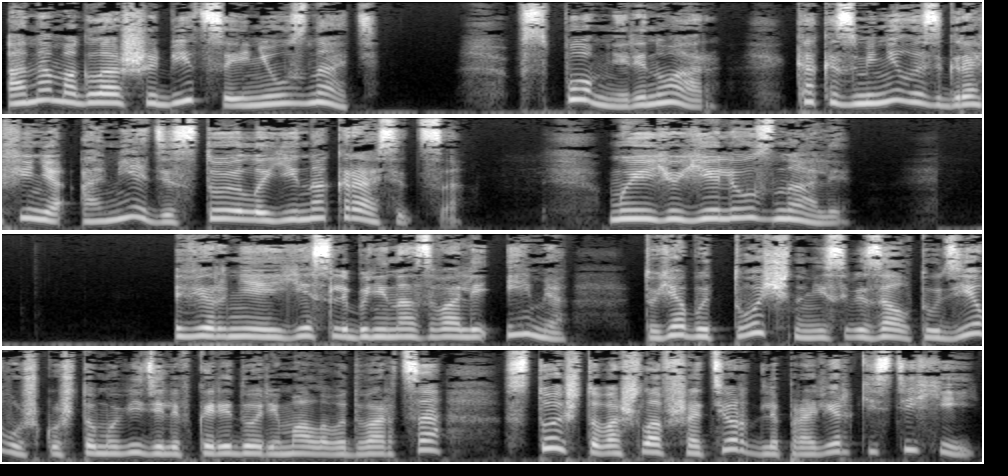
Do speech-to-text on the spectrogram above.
Она могла ошибиться и не узнать. Вспомни, Ренуар, как изменилась графиня Амеди, стоило ей накраситься. Мы ее еле узнали. Вернее, если бы не назвали имя, то я бы точно не связал ту девушку, что мы видели в коридоре Малого дворца, с той, что вошла в шатер для проверки стихий.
